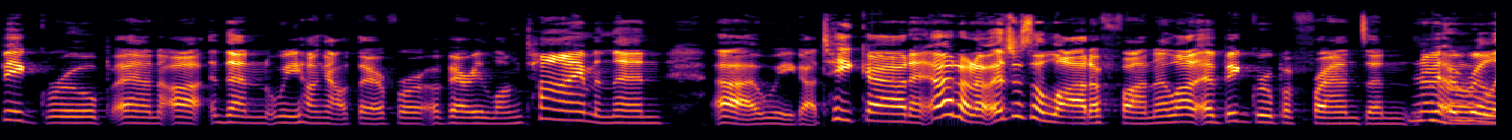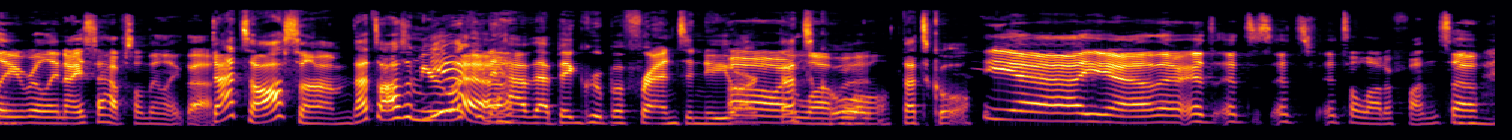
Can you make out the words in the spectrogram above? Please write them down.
big group. And, uh, and then we hung out there for a very long time. And then, uh, we got takeout and I don't know. It's just a lot of fun, a lot, a big group of friends and Oh. really, really nice to have something like that. That's awesome. That's awesome. You're lucky to have that big group of friends in New York. Oh, I That's love cool. That's cool. Yeah, yeah, it's it's it's it's a lot of fun. So Mm.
